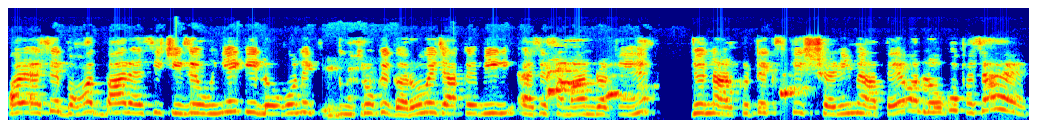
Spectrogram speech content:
और ऐसे बहुत बार ऐसी चीज़ें हुई हैं कि लोगों ने दूसरों के घरों में जाके भी ऐसे सामान रखे हैं जो नार्कोटिक्स की श्रेणी में आते हैं और लोगों को फंसा है।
